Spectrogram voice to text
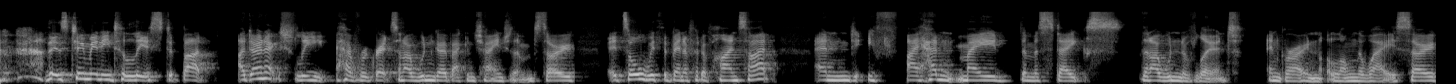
there's too many to list but i don't actually have regrets and i wouldn't go back and change them so it's all with the benefit of hindsight and if i hadn't made the mistakes then i wouldn't have learned and grown along the way so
